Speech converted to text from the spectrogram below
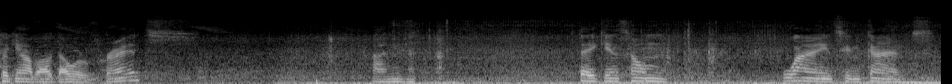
talking about our friends and taking some wines in cans.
